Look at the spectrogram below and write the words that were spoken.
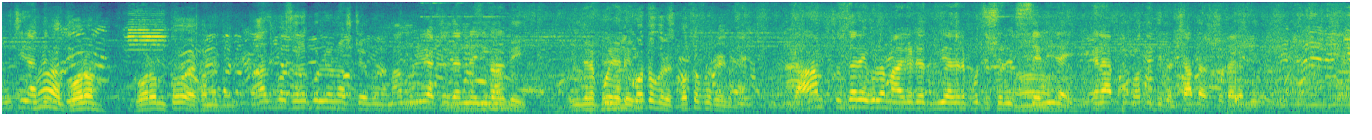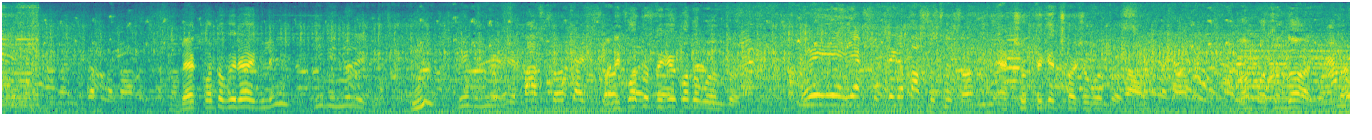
মুচি রাখতে গরম গরম তো এখন পাঁচ বছরে পড়লে নষ্ট হবে না। মামুনি রাখতে দেন না। এগুলো দেই কত করে কত করে এগুলি? দাম তো স্যার এগুলো মার্কেটে দুই হাজার পঁচিশশো সেলই নাই। এখানে আপনি কত দিবেন? সাত আটশো টাকা দিবেন। ব্যাগ কত করে এগুলি বিভিন্ন রেটে হুম বিভিন্ন রেটে পাঁচশো চারশো মানে কত থেকে কত পর্যন্ত একশো থেকে পাঁচশো ছয়শো একশো থেকে ছয়শো পর্যন্ত আছে। তোমার পছন্দ হয়? আমরা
